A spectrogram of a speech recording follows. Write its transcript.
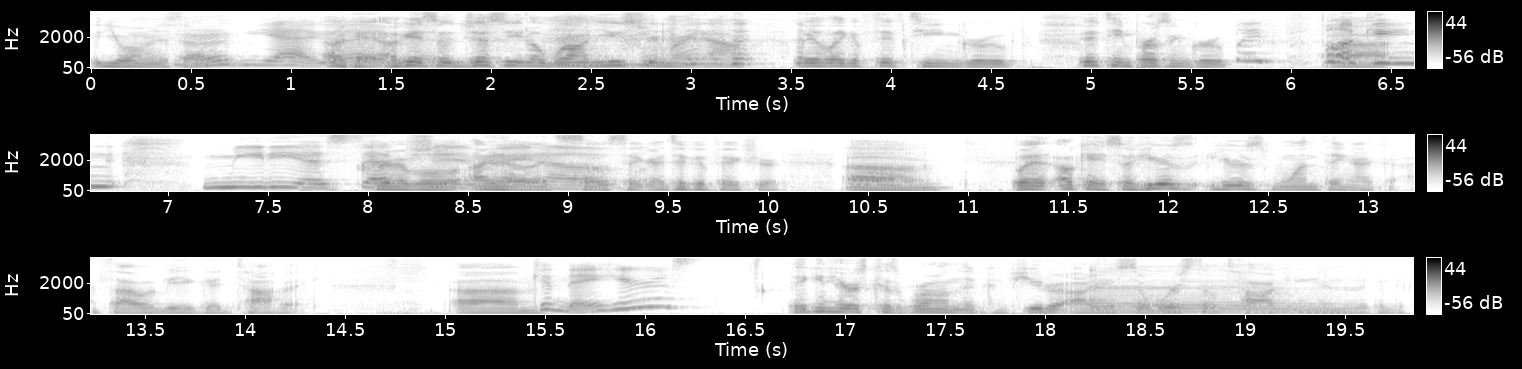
you want me to start? it? Yeah, go Okay, ahead, okay. So just so you know, we're on UStream right now. We have like a 15 group, 15 person group. like fucking media Cribble. I know right it's now. so sick. I took a picture. Oh. Um, but okay, so here's here's one thing I, I thought would be a good topic. Um, Can they hear us? they can hear us because we're on the computer audio, so we're still talking into the computer.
